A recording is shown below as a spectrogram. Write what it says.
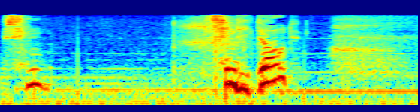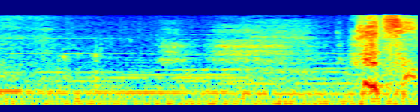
Cindy. Cindy dood? Reggie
